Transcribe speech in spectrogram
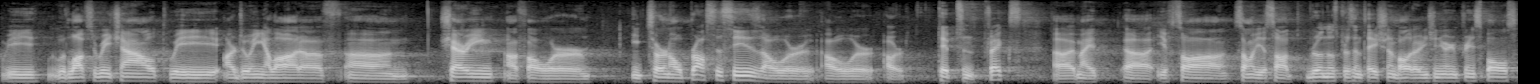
we would love to reach out. We are doing a lot of um, sharing of our internal processes, our, our, our tips and tricks. Uh, might, uh, you saw, some of you saw Bruno's presentation about our engineering principles.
